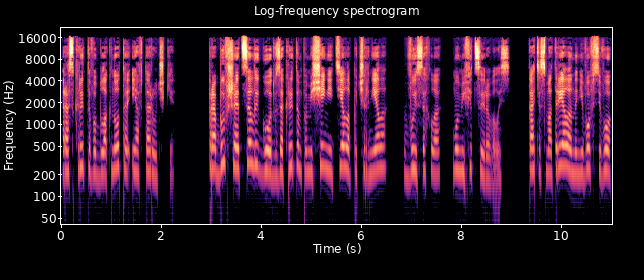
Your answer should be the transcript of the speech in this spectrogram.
раскрытого блокнота и авторучки. Пробывшее целый год в закрытом помещении тело почернело, высохло, мумифицировалось. Катя смотрела на него всего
